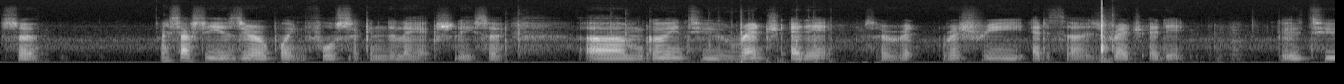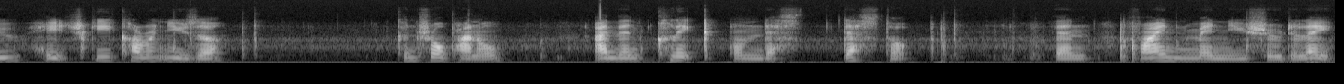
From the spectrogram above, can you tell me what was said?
So it's actually a 0.4 second delay actually. So um, go into reg edit, so re registry editor is reg edit, go to H key current user, control panel and then click on des desktop then find menu show delay.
